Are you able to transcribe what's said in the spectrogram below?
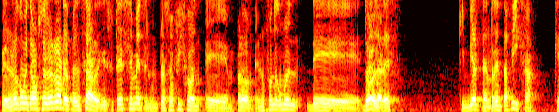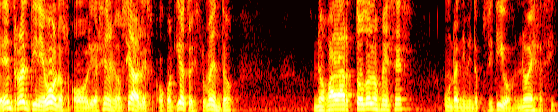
Pero no cometamos el error de pensar de que si ustedes se meten en un plazo fijo, eh, perdón, en un fondo común de dólares que invierte en renta fija, que dentro de él tiene bonos o obligaciones negociables o cualquier otro instrumento, nos va a dar todos los meses un rendimiento positivo. No es así.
